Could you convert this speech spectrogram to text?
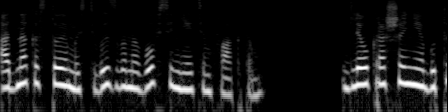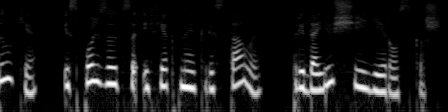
Однако стоимость вызвана вовсе не этим фактом. Для украшения бутылки используются эффектные кристаллы, придающие ей роскошь.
